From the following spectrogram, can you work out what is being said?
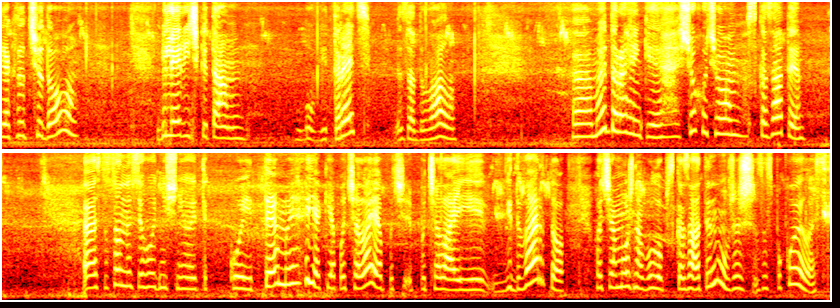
Як тут чудово. Біля річки там був вітерець, задувало. Е, Мої дорогенькі, що хочу вам сказати е, стосовно сьогоднішньої такої теми, як я почала, я почала її відверто, хоча можна було б сказати, ну, вже ж заспокоїлась.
